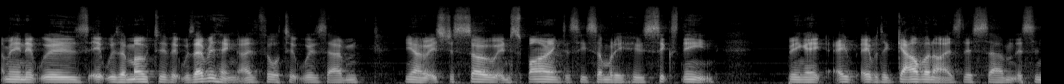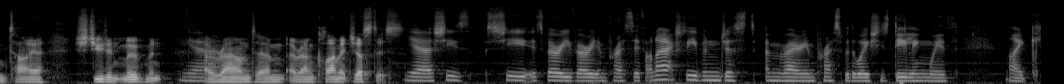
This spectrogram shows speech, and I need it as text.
I mean, it was it was emotive. It was everything. I thought it was, um, you know, it's just so inspiring to see somebody who's 16 being a, a, able to galvanize this um, this entire student movement yeah. around um, around climate justice. Yeah, she's she is very very impressive, and I actually even just am very impressed with the way she's dealing with like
